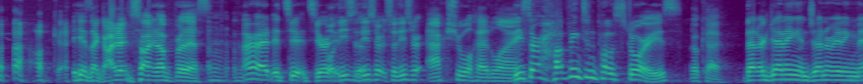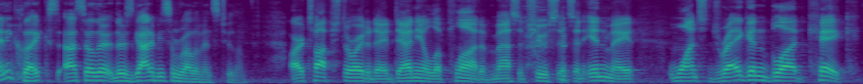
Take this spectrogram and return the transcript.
okay. He's like, I didn't sign up for this. All right, it's your, it's your. Oh, these, it's, these are so these are actual headlines. these are Huffington Post stories okay. that are getting and generating many clicks. Uh, so there, there's got to be some relevance to them. Our top story today: Daniel LaPlante of Massachusetts, an inmate, wants dragon blood cake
